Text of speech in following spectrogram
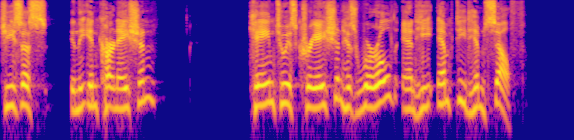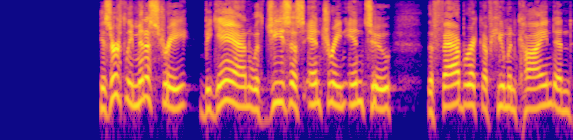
Jesus in the incarnation came to his creation, his world, and he emptied himself. His earthly ministry began with Jesus entering into the fabric of humankind. And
